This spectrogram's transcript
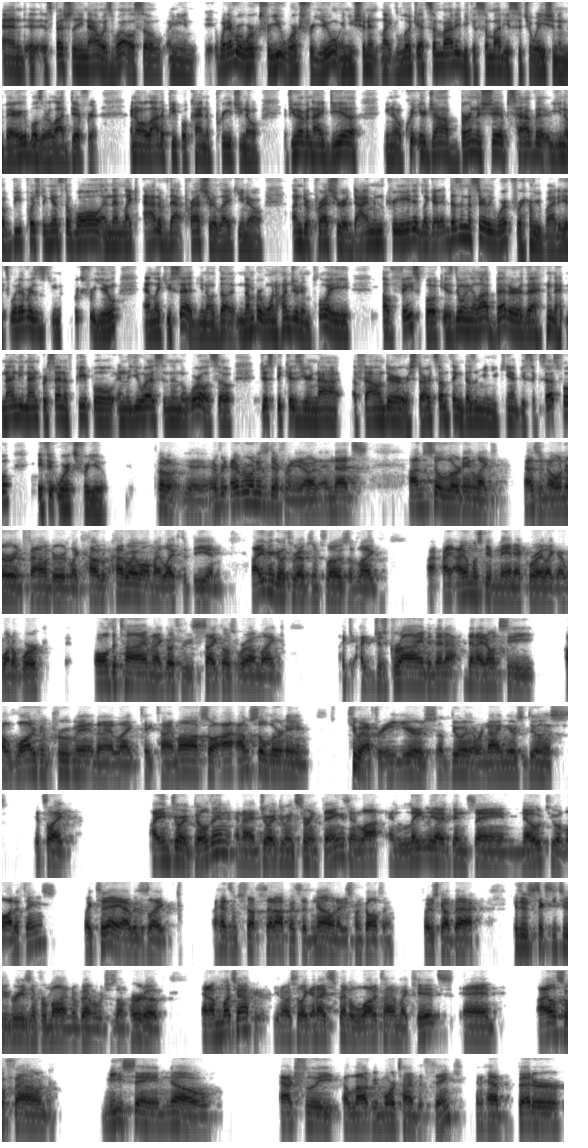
and especially now as well. So, I mean, whatever works for you works for you, and you shouldn't like look at somebody because somebody's situation and variables are a lot different. I know a lot of people kind of preach, you know, if you have an idea, you know, quit your job, burn the ships, have it, you know, be pushed against the wall. And then, like, out of that pressure, like, you know, under pressure, a diamond created. Like, it doesn't necessarily work for everybody. It's whatever you know, works for you. And like you said, you know, the number 100 employee of Facebook is doing a lot better than 99% of people in the US and in the world. So just because you're not a founder or start something doesn't mean you can't be successful if it works for you. Totally. Yeah. yeah. Every, everyone is different, you know, and, and that's, I'm still learning like as an owner and founder, like how do, how do I want my life to be? And I even go through ebbs and flows of like, I, I almost get manic where I like, I want to work all the time. And I go through these cycles where I'm like, I, I just grind and then I, then I don't see a lot of improvement and then I like take time off. So I, I'm still learning too after eight years of doing it or nine years of doing this it's like I enjoy building and I enjoy doing certain things and lot and lately I've been saying no to a lot of things. Like today I was like I had some stuff set up I said no and I just went golfing. So I just got back because it was 62 degrees in Vermont in November, which is unheard of. And I'm much happier, you know. So like, and I spend a lot of time with my kids, and I also found me saying no actually allowed me more time to think and have better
